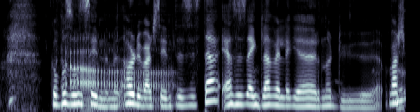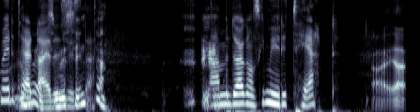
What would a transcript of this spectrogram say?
Gå på sånn sinne Har du vært sint i det siste? Jeg syns egentlig det er veldig gøy å høre når du Hva er det som har irritert deg i det siste? sint, ja. Nei, men du er ganske mye irritert. Nei, jeg,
